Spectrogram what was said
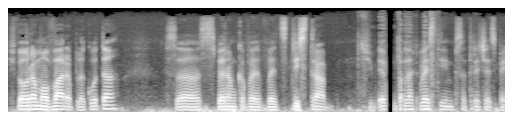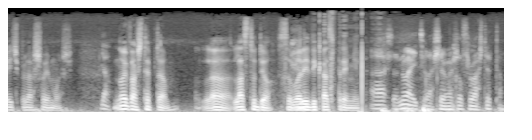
și vă urăm o vară plăcută. Să sperăm că vă veți distra și eventual dacă aveți timp să treceți pe aici, pe la Șoimoș. Da. Noi vă așteptăm la, la studio să vă ridicați premiile. Așa, nu aici la șem, așa să vă așteptăm.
